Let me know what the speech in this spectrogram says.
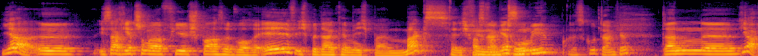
Ja, äh, ich sage jetzt schon mal viel Spaß mit Woche 11. Ich bedanke mich beim Max, hätte ich fast Vielen Dank, vergessen. Tobi. Alles gut, danke. Dann, äh, ja,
